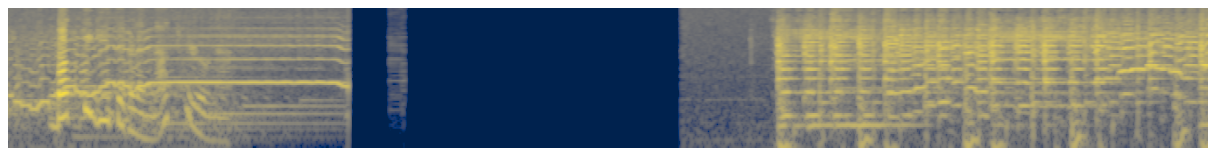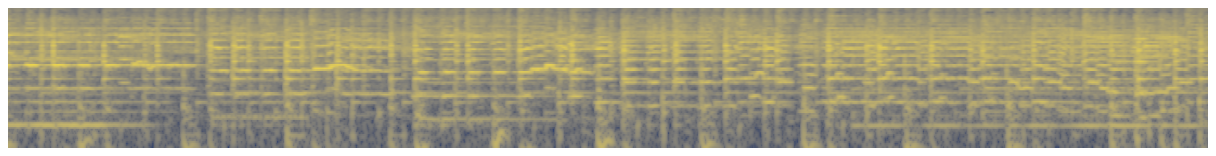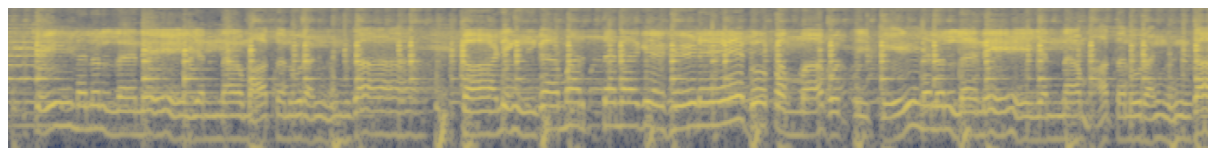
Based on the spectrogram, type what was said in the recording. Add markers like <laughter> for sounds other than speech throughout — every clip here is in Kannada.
ಭಕ್ತಿ ಗೀತೆಗಳನ್ನ ಕೇಳೋಣ. ಕೇಳಲಲ್ಲನೆ ಎನ್ನ ಮಾತನು ರಂಗ. ಕಾಳಿಂಗ ಮರ್ತನಗೆ ಹೇಳೇ, ಗೋಪಮ್ಮ ಬುದ್ಧಿ ಕೇಳಲೊಲ್ಲನೆ ಎನ್ನ ಮಾತನು ರಂಗ.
